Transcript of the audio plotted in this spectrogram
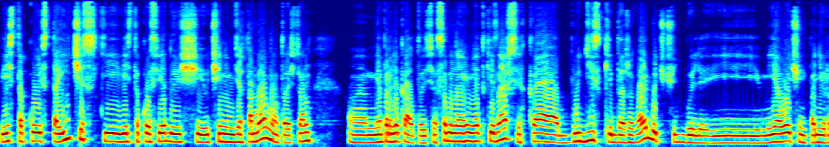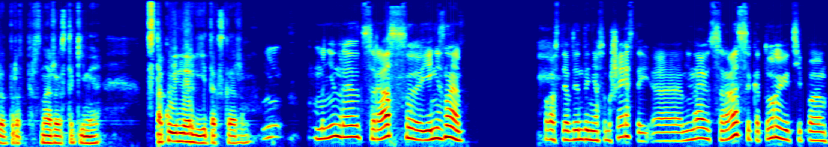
весь такой стоический, весь такой следующий учением Дертамона, то есть он э, меня привлекал. То есть, особенно у меня такие, знаешь, слегка буддистские даже вайбы чуть-чуть были, и меня очень импонируют просто персонажи с такими, с такой энергией, так скажем. Ну, мне нравится расы, я не знаю, просто я в ДНД не особо шерстый, э, мне нравятся расы, которые, типа,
